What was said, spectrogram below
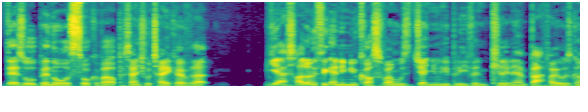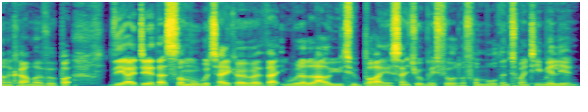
there's all been all this talk about a potential takeover that yes I don't think any Newcastle fan was genuinely believing Kylian Mbappe was going to come over but the idea that someone would take over that would allow you to buy a central midfielder for more than 20 million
